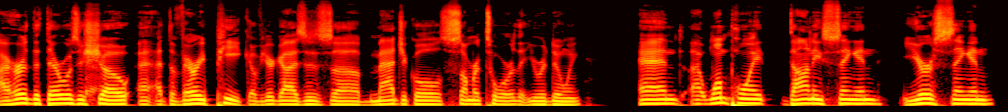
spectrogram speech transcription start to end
I heard that there was a show at, at the very peak of your guys' uh, magical summer tour that you were doing, and at one point, Donnie's singing, you're singing.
